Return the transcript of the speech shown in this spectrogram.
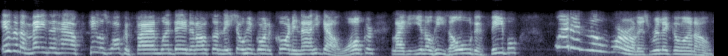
Isn't it amazing how he was walking fine one day, and then all of a sudden they show him going to court, and now he got a walker, like you know he's old and feeble. What in the world is really going on?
